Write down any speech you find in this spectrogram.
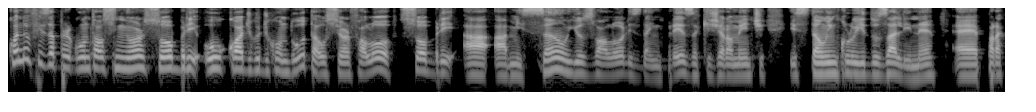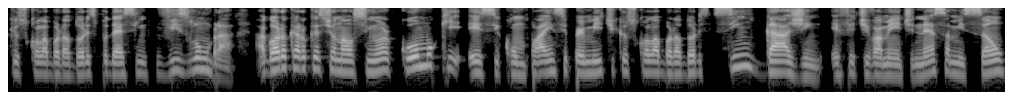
Quando eu fiz a pergunta ao senhor sobre o código de conduta, o senhor falou sobre a, a missão e os valores da empresa, que geralmente estão incluídos ali, né? É, para que os colaboradores pudessem vislumbrar. Agora eu quero questionar o senhor como que esse compliance permite que os colaboradores se engajem efetivamente nessa missão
